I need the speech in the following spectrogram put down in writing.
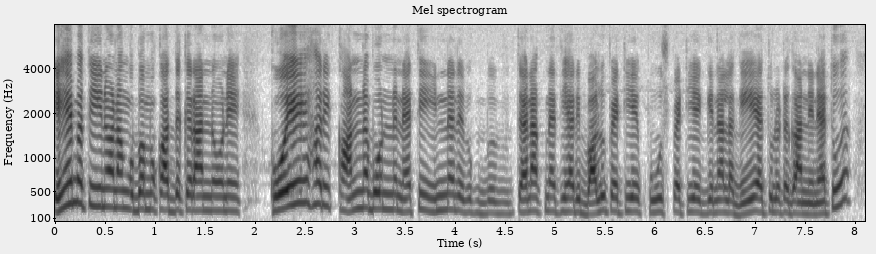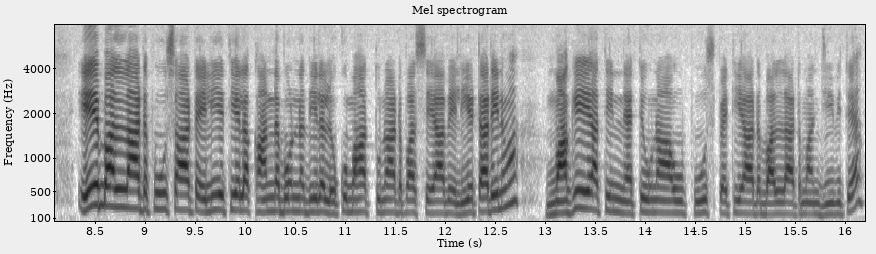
එහෙම තියෙනවනම් ඔබ මොකක්ද කරන්න ඕනේ කොේ හරි කන්න බොන්න නැති ඉන්න තැනක් නැති හරි බලු පැටියෙක් පූස් පැටියෙක් ගෙනල්ලා ගේ ඇතුළට ගන්න නැතුව ඒ බල්ලාට පූසාට එලිය තියලා කන්න බොන්න දීලා ලොකු මහත් වුණාට පස්සේ යාව එළියට අරිනවා මගේ අතින් නැති වුණා වූ පූස් පැටියාට බල්ලාට මං ජීවිතයක්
